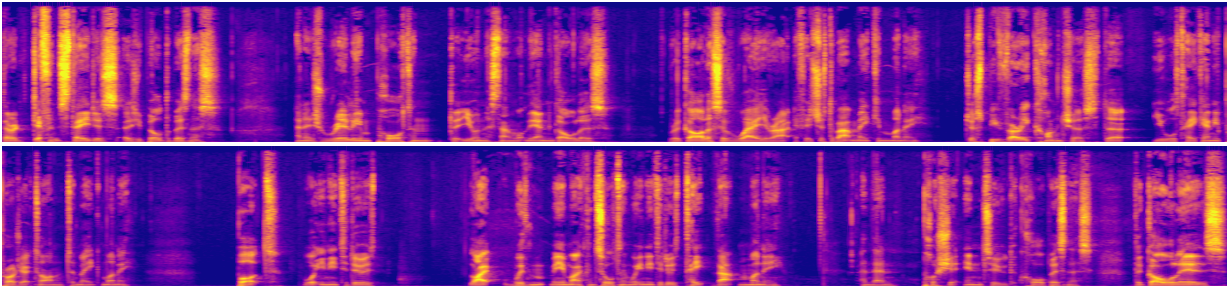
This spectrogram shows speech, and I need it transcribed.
there are different stages as you build the business, and it's really important that you understand what the end goal is, regardless of where you're at. If it's just about making money, just be very conscious that you will take any project on to make money. But what you need to do is, like with me and my consulting, what you need to do is take that money and then push it into the core business. The goal is,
